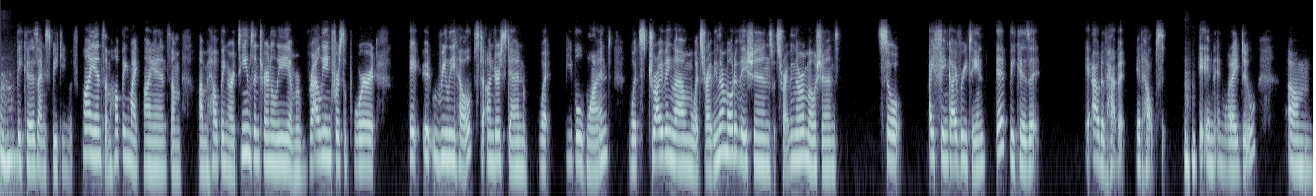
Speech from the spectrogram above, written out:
mm-hmm. because I'm speaking with clients, I'm helping my clients, I'm I'm helping our teams internally, I'm rallying for support. It it really helps to understand what people want, what's driving them, what's driving their motivations, what's driving their emotions. So I think I've retained it because it, it out of habit, it helps mm-hmm. in in what I do. Um,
